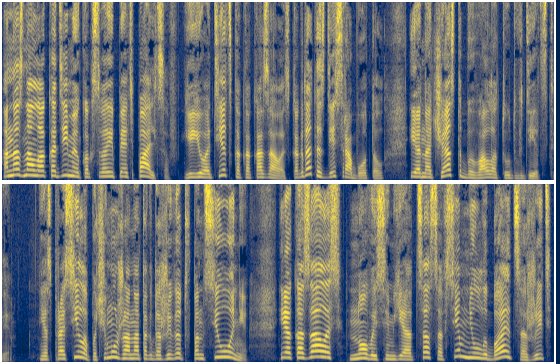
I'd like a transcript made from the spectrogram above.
Она знала Академию как свои пять пальцев. Ее отец, как оказалось, когда-то здесь работал, и она часто бывала тут в детстве. Я спросила, почему же она тогда живет в пансионе, и оказалось, новой семье отца совсем не улыбается жить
